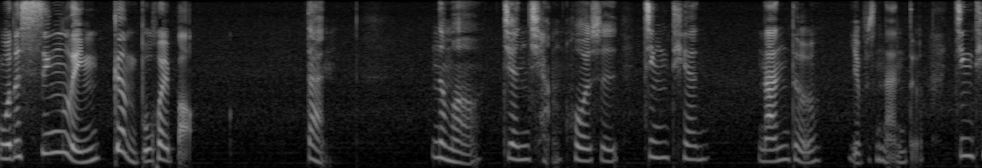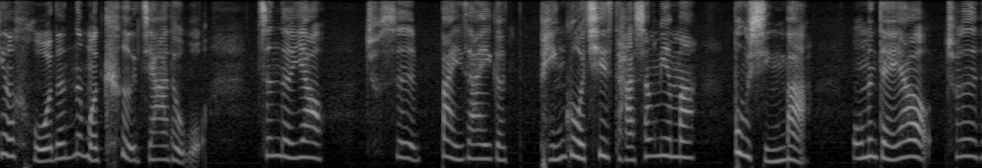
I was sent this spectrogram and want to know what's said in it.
我的心灵更不会饱。但那么坚强，或者是今天难得，也不是难得，今天活得那么客家的我。真的要就是败在一个苹果起司塔上面吗？不行吧，我们得要就是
